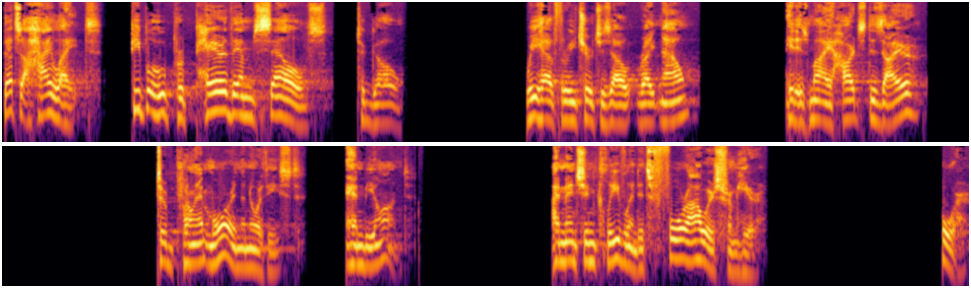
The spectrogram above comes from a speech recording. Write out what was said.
That's a highlight. People who prepare themselves to go. We have three churches out right now. It is my heart's desire to plant more in the Northeast and beyond. I mentioned Cleveland. It's four hours from here. Four.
